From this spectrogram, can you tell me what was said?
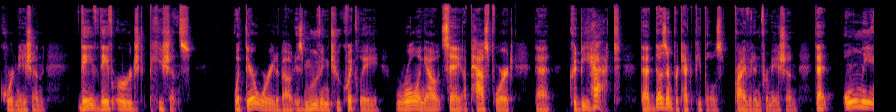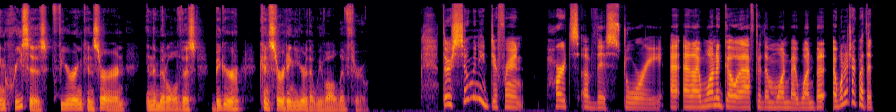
coordination, they've, they've urged patience what they're worried about is moving too quickly, rolling out, say, a passport that could be hacked, that doesn't protect people's private information, that only increases fear and concern in the middle of this bigger concerning year that we've all lived through. There's so many different parts of this story, and I want to go after them one by one, but I want to talk about the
